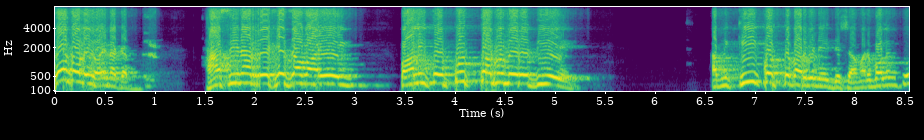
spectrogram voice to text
যে দলই হয় না কেন, হাসিনার রেখে যাওয়া এই পালিত কুত্তাগুলোর দিয়ে আপনি কি করতে পারবেন এই দেশে, আমার বলেন তো?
